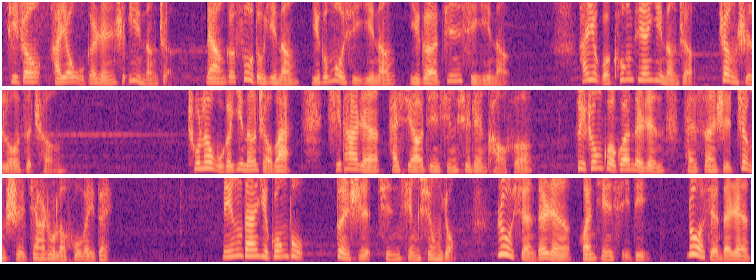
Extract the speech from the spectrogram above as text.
其中还有五个人是异能者，两个速度异能，一个木系异能，一个金系异能，还有个空间异能者，正是罗子成。除了五个异能者外，其他人还需要进行训练考核，最终过关的人才算是正式加入了护卫队。名单一公布，顿时群情汹涌，入选的人欢天喜地，落选的人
